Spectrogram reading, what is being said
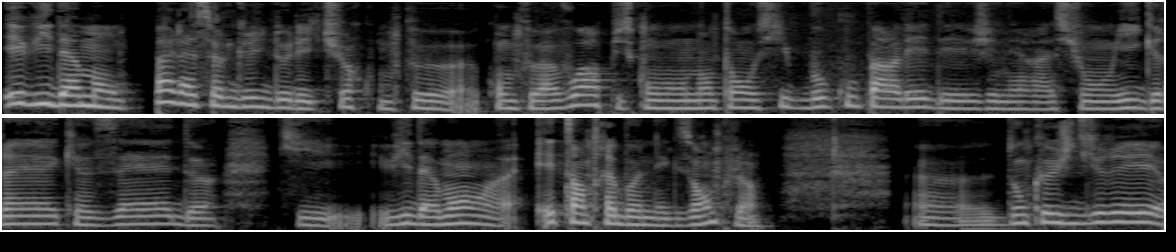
évidemment pas la seule grille de lecture qu'on peut qu'on peut avoir puisqu'on entend aussi beaucoup parler des générations Y, Z qui évidemment est un très bon exemple. Euh, donc je dirais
